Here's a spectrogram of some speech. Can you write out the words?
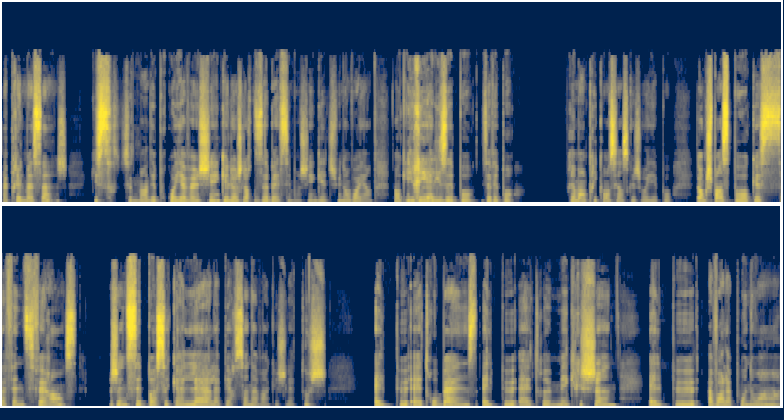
après le massage, qu'ils se, demandaient pourquoi il y avait un chien, que là, je leur disais, ben, c'est mon chien guide, je suis non-voyante. Donc, ils réalisaient pas, ils n'avaient pas vraiment pris conscience que je voyais pas. Donc, je pense pas que ça fait une différence. Je ne sais pas ce qu'a l'air la personne avant que je la touche. Elle peut être obèse, elle peut être maigrichonne, elle peut avoir la peau noire,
